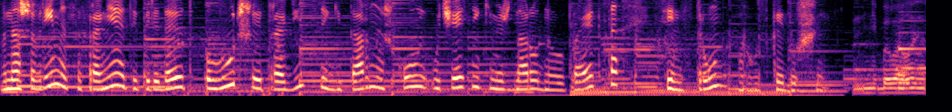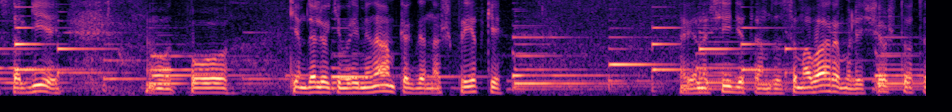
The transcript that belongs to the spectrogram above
В наше время сохраняют и передают лучшие традиции гитарной школы участники международного проекта «Семь струн русской души» бывала ностальгия вот, по тем далеким временам, когда наши предки, наверное, сидя там за самоваром или еще что-то,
